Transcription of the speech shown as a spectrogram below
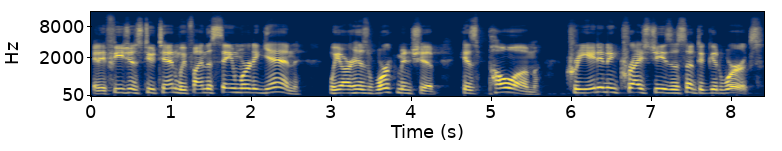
In Ephesians 2:10 we find the same word again. We are his workmanship, his poem, created in Christ Jesus unto good works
